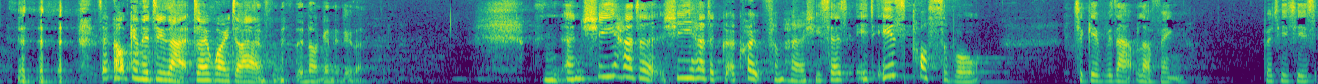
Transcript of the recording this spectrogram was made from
They're not going to do that. Don't worry, Diane. They're not going to do that. And, and she had, a, she had a, a quote from her. She says, It is possible to give without loving, but it is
